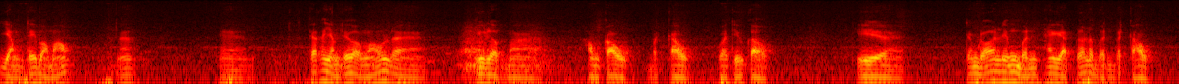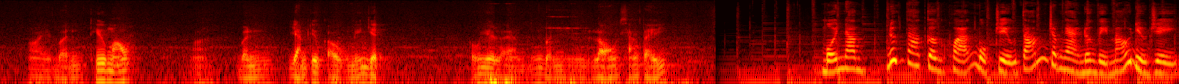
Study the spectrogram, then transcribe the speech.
dòng tế bào máu. Đó. À, các cái dòng tế bào máu là như là mà hồng cầu, bạch cầu và tiểu cầu. Thì à, trong đó những bệnh hay gặp đó là bệnh bạch cầu, rồi bệnh thiếu máu, bệnh giảm tiểu cầu miễn dịch cũng như là những bệnh loạn sản tỷ Mỗi năm, nước ta cần khoảng 1 triệu 800 ngàn đơn vị máu điều trị.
